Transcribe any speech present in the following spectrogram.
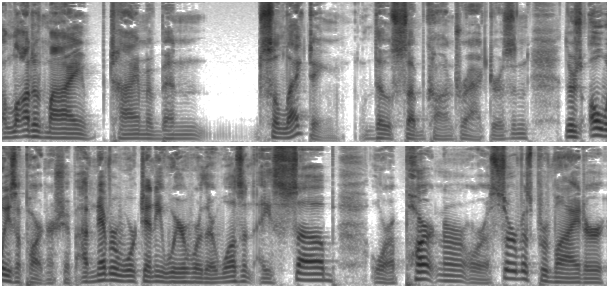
a lot of my time have been selecting those subcontractors and there's always a partnership. I've never worked anywhere where there wasn't a sub or a partner or a service provider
